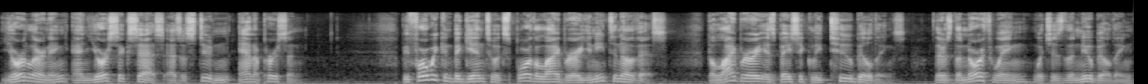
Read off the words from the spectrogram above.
your learning, and your success as a student and a person. Before we can begin to explore the library, you need to know this. The library is basically two buildings. There's the North Wing, which is the new building,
